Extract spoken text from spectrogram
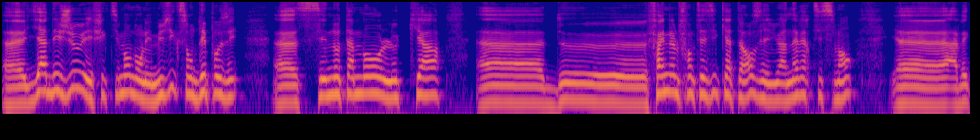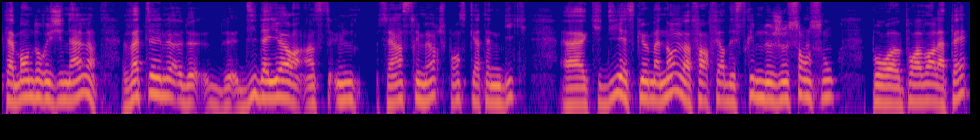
Il y a des jeux, effectivement, dont les musiques sont déposées. C'est notamment le cas de Final Fantasy XIV. Il y a eu un avertissement avec la bande originale. Va-t-elle, dit d'ailleurs une c'est un streamer, je pense, Cat Geek, euh, qui dit est-ce que maintenant il va falloir faire des streams de jeux sans le son pour, euh, avoir la paix?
